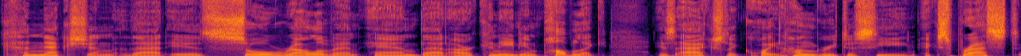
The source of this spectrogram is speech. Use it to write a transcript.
connection that is so relevant and that our Canadian public is actually quite hungry to see expressed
